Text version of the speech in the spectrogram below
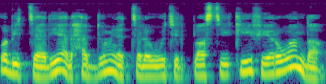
وبالتالي الحد من التلوث البلاستيكي في رواندا.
